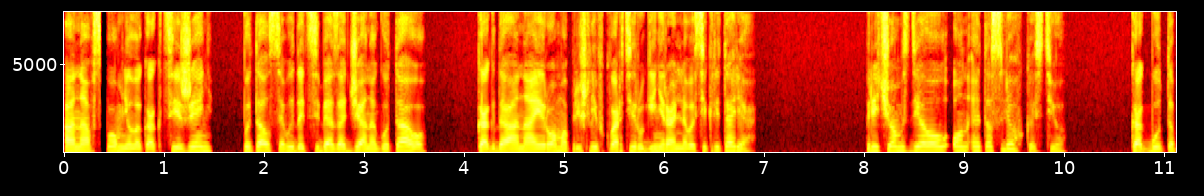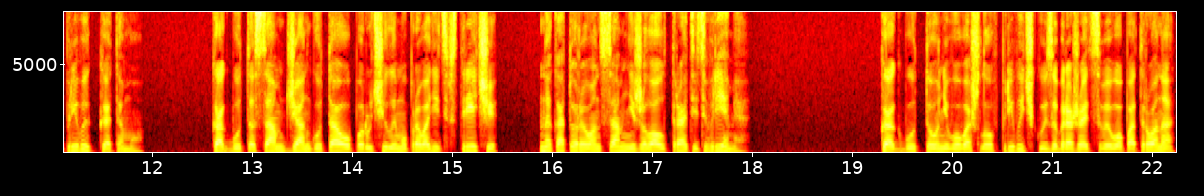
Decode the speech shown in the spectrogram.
Она вспомнила, как Ци Жень пытался выдать себя за Джана Гутао, когда она и Рома пришли в квартиру генерального секретаря. Причем сделал он это с легкостью, как будто привык к этому. Как будто сам Джан Гутао поручил ему проводить встречи, на которые он сам не желал тратить время. Как будто у него вошло в привычку изображать своего патрона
